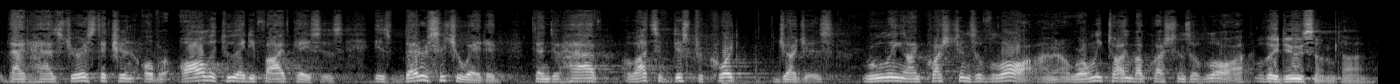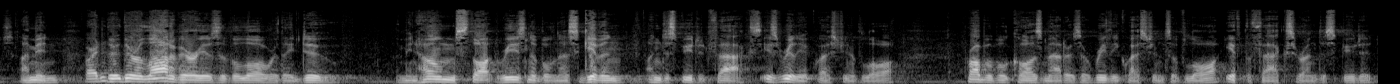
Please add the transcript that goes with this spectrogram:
that has jurisdiction over all the 285 cases is better situated than to have lots of district court judges ruling on questions of law. I mean, we're only talking about questions of law. Well, they do sometimes. I mean, there, there, are a lot of areas of the law where they do. I mean, Holmes thought reasonableness, given undisputed facts, is really a question of law. Probable cause matters are really questions of law if the facts are undisputed.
